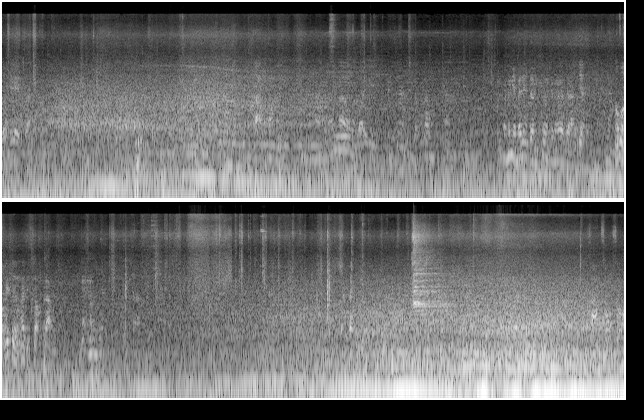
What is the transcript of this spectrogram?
ประเภทสามสามกรัมอ่าร้อยอันนั้นยังไม่ได้เติมเครื่องใช่ไหมอาจารย์เดี๋ยวเขาบอกให้เติม 52 กรัมนะครับสามสองสอง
